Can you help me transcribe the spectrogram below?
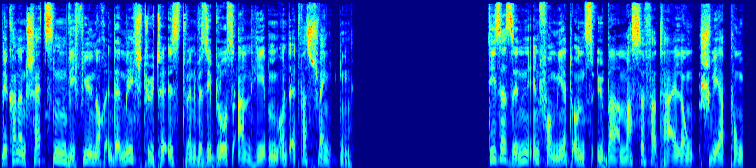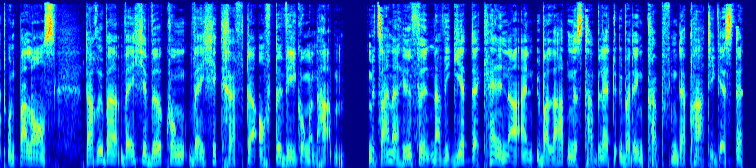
Wir können schätzen, wie viel noch in der Milchtüte ist, wenn wir sie bloß anheben und etwas schwenken. Dieser Sinn informiert uns über Masseverteilung, Schwerpunkt und Balance, darüber, welche Wirkung welche Kräfte auf Bewegungen haben. Mit seiner Hilfe navigiert der Kellner ein überladenes Tablett über den Köpfen der Partygäste.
